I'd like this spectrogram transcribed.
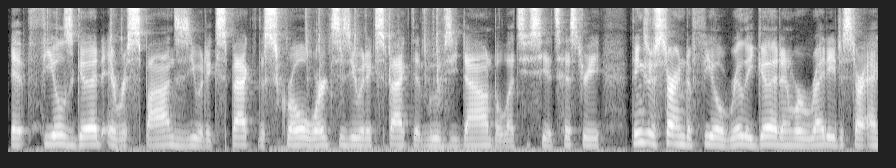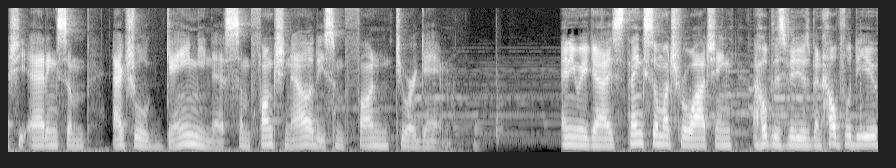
It feels good. It responds as you would expect. The scroll works as you would expect. It moves you down but lets you see its history. Things are starting to feel really good, and we're ready to start actually adding some actual gaminess, some functionality, some fun to our game. Anyway, guys, thanks so much for watching. I hope this video has been helpful to you.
